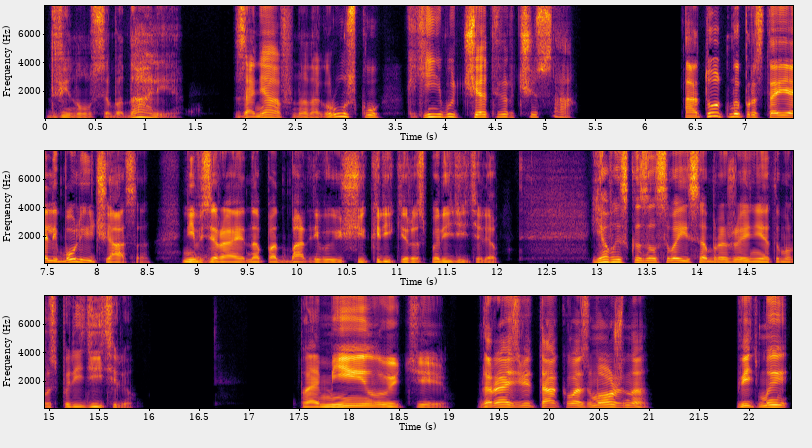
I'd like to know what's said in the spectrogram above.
двинулся бы далее, заняв на нагрузку какие-нибудь четверть часа. А тут мы простояли более часа, невзирая на подбадривающие крики распорядителя. Я высказал свои соображения этому распорядителю. «Помилуйте, да разве так возможно? Ведь мы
